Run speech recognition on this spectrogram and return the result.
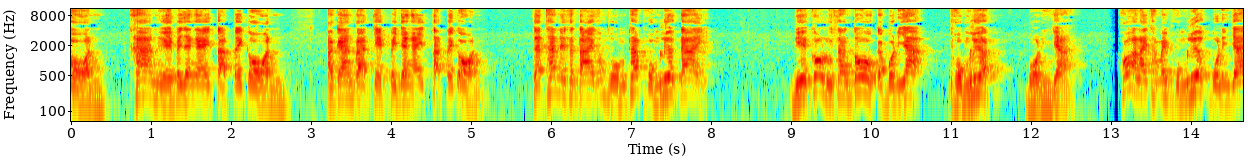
ก่อน ค่าเหนื่อยเป็นยังไงตัดไปก่อน อาการบาดเจ็บเป็นยังไงตัดไปก่อน แต่ถ้าในสไตล์ของผม ถ้าผมเลือกได้เดียโก้หรือซานโตกับโบนิญาผมเลือกโบนิญาเพราะอะไรทำไมผมเลือกโบนิญา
